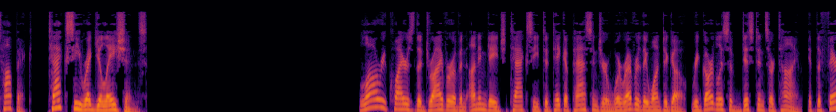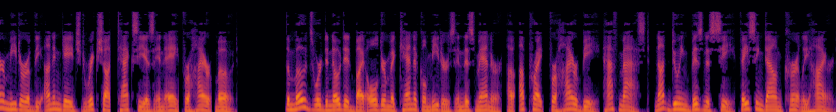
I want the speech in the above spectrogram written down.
Topic: Taxi regulations Law requires the driver of an unengaged taxi to take a passenger wherever they want to go, regardless of distance or time, if the fare meter of the unengaged rickshaw – taxi is in a for hire mode. The modes were denoted by older mechanical meters in this manner, a upright, for hire B half-mast, not doing business C facing down currently hired.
